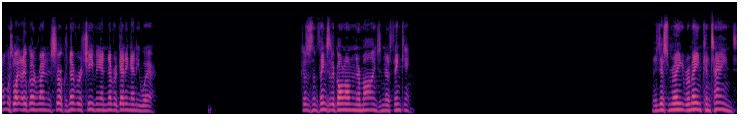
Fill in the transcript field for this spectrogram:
almost like they've gone round in circles, never achieving and never getting anywhere. Because of some things that have gone on in their minds and their thinking. They just remain, remain contained.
